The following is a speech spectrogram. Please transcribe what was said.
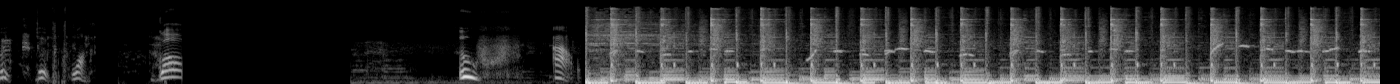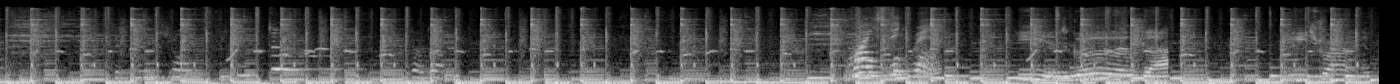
Three, two, one, go. Oof. Ow. He is good, guy. He's trying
